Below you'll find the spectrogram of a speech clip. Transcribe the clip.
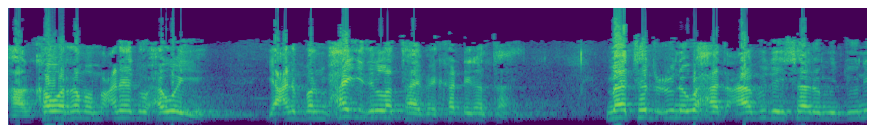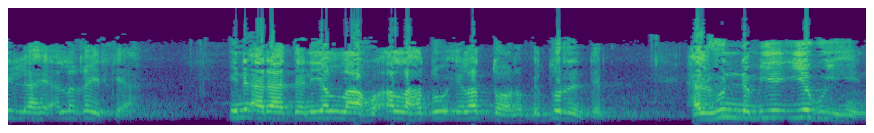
ha ka warrama macnaheed waxa weeye yani bal maxay idinla tahay bay ka dhigan tahay maa tadcuuna waxaad caabudaysaanoo min duuni illaahi alla kayrka ah in araadaniy allaahu alla hadduu ila doono bidurin dhib hal hunna miyay iyagu yihiin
